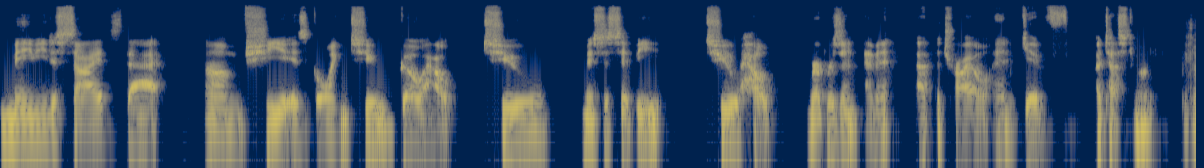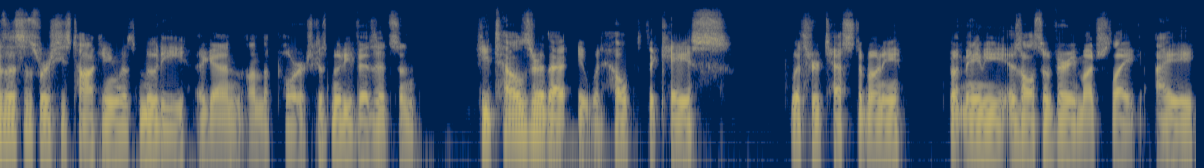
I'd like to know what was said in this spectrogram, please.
Mamie decides that um, she is going to go out to Mississippi to help represent Emmett at the trial and give a testimony. Because this is where she's talking with Mooty again on the porch, because Mooty visits and he tells her that it would help the case with her testimony, but Mamie is also very much like I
